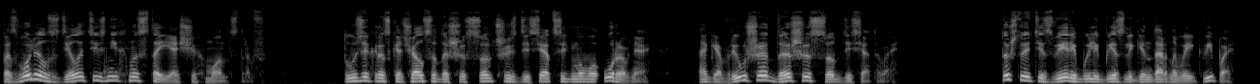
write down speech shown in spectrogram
позволил сделать из них настоящих монстров. Тузик раскачался до 667 уровня, а Гаврюша — до 610. -го. То, что эти звери были без легендарного эквипа,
